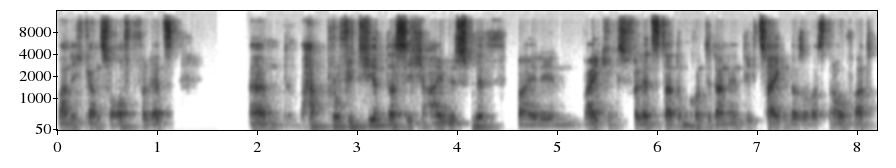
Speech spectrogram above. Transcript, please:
war nicht ganz so oft verletzt ähm, hat profitiert, dass sich Ivy Smith bei den Vikings verletzt hat und konnte dann endlich zeigen, dass er was drauf hat.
